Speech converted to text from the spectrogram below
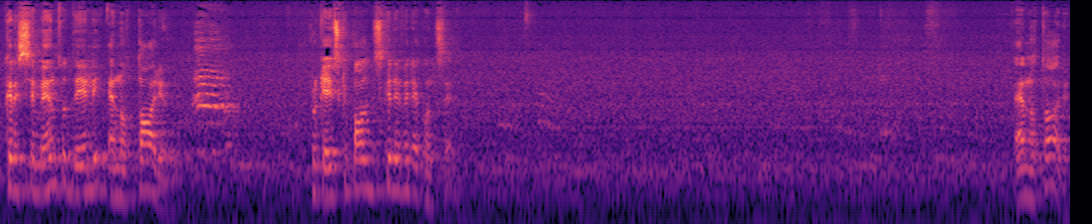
o crescimento dele é notório? Porque é isso que Paulo disse que deveria acontecer. É notório.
